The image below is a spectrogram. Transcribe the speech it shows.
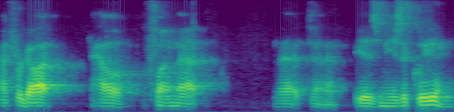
I forgot how fun that that uh, is musically, and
